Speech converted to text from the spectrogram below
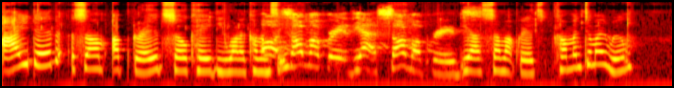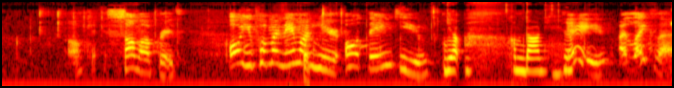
I did some upgrades, so Kate, do you want to come and Oh, see? some upgrades. Yeah, some upgrades. yeah, some upgrades. Come into my room. Okay, some upgrades. Oh, you put my name on here. Oh, thank you. Yep. Come down here. Hey, I like that.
